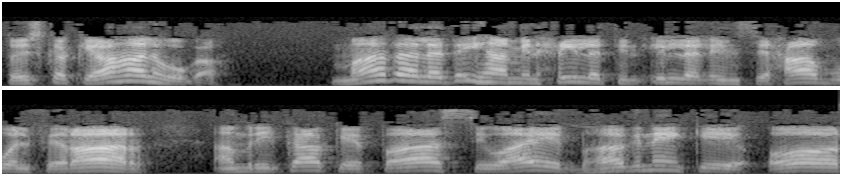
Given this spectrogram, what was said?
تو اس کا کیا حال ہوگا؟ ماذا لديها من حیلت الا الانسحاب والفرار؟ امریکہ کے پاس سوائے بھاگنے کے اور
